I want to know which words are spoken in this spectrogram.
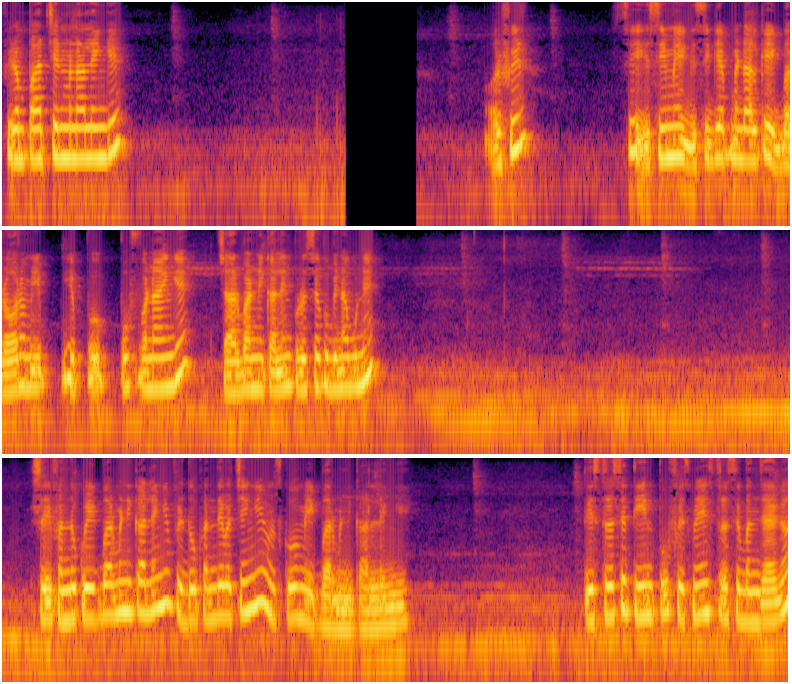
फिर हम पाँच चेन बना लेंगे। और फिर से इसी में, इसी गैप में डाल के एक बार और हम ये ये पुफ बनाएँगे। चार बार निकालेंगे क्रोसिया को बिना बुने सही फंदों को एक बार में निकालेंगे, फिर दो फंदे बचेंगे, उसको हम एक बार में निकाल लेंगे। तो इस तरह से तीन पुफ इसमें इस तरह से बन जाएगा।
